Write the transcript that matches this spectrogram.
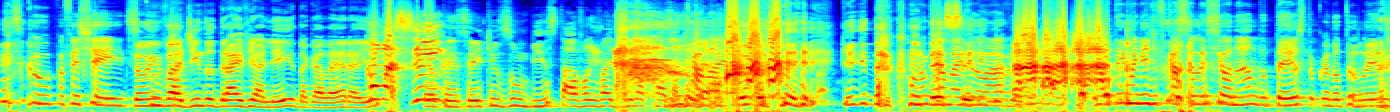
desculpa, fechei. Estão invadindo o drive alheio da galera aí. Como Eu assim? pensei que os zumbis estavam invadindo a casa do Léo. O que que tá nunca mais eu acontecendo? abro. Eu tenho mania de ficar selecionando o texto quando eu tô lendo.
